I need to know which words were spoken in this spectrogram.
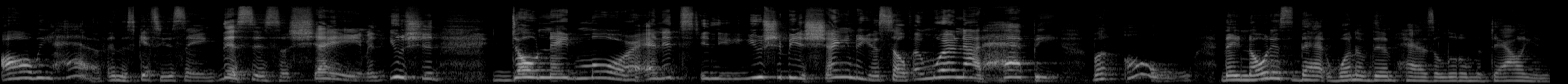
all we have. And the Skeksis is saying, this is a shame and you should donate more and it's and you should be ashamed of yourself and we're not happy. But oh, they notice that one of them has a little medallion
